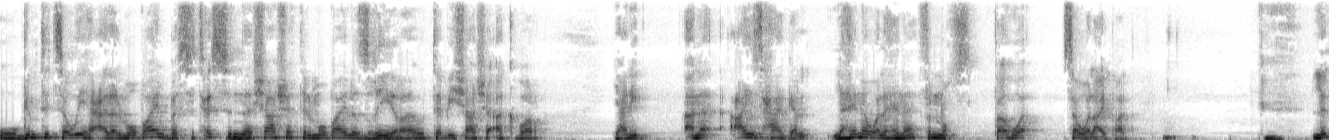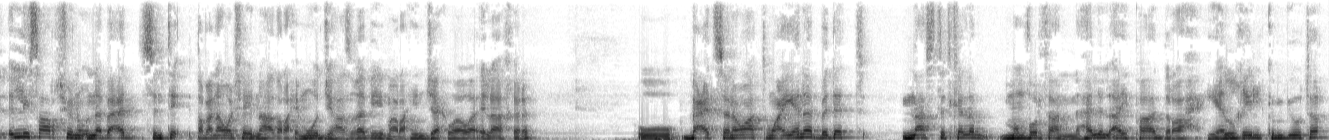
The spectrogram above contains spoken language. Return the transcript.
وقمت تسويها على الموبايل بس تحس إن شاشة الموبايل صغيرة وتبي شاشة أكبر. يعني أنا عايز حاجة لا هنا ولا هنا في النص فهو سوى الآيباد. لل- اللي صار شنو؟ إنه بعد سنتين طبعا أول شيء إنه هذا راح يموت جهاز غبي ما راح ينجح و إلى آخره. وبعد سنوات معينة بدأت الناس تتكلم بمنظور ثاني هل الآيباد راح يلغي الكمبيوتر؟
